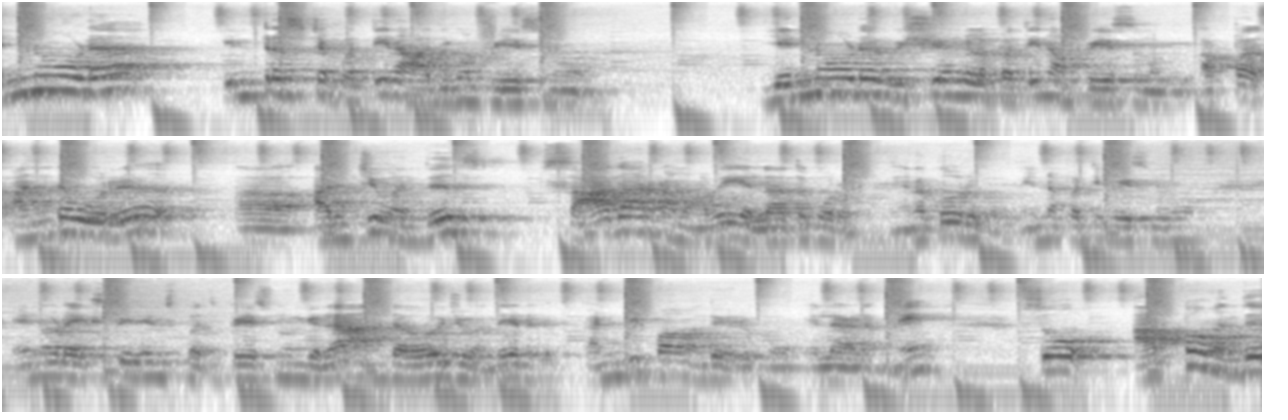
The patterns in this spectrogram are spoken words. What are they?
என்னோட இன்ட்ரெஸ்ட்டை பற்றி நான் அதிகம் பேசணும். என்னோட விஷயங்களை பற்றி நான் பேசணும். அப்போ அந்த ஒரு அர்ஜு வந்து சாதாரணமாகவே எல்லாத்துக்கும் இருக்கும். எனக்கும் இருக்கும். என்னை பற்றி பேசணும் என்னோட எக்ஸ்பீரியன்ஸ் பற்றி பேசணுங்கிற அந்த ஏர்ஜ் வந்து எனக்கு கண்டிப்பாக வந்து இருக்கும் எல்லா இடமே. ஸோ அப்போ வந்து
